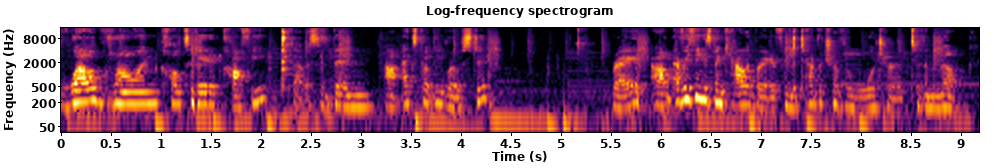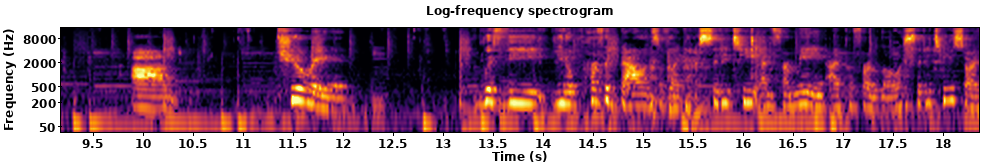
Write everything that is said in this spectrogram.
well-grown, cultivated coffee that has been uh, expertly roasted. Right, um, everything has been calibrated from the temperature of the water to the milk, um, curated with the you know perfect balance of like acidity and for me i prefer low acidity. So I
